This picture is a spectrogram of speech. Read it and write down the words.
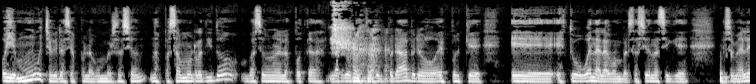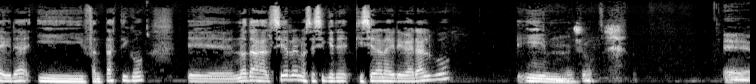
oye, muchas gracias por la conversación. Nos pasamos un ratito, va a ser uno de los podcasts largos de esta temporada, pero es porque eh, estuvo buena la conversación, así que eso me alegra y fantástico. Eh, notas al cierre, no sé si quiere- quisieran agregar algo. Y mm, Eso. Eh,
